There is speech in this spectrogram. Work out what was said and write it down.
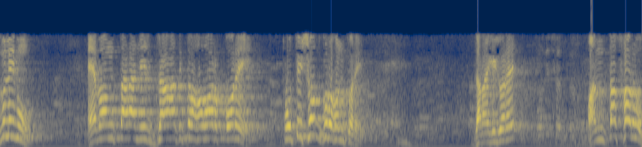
জুলিমু, এবং তারা নির্যাতিত হওয়ার পরে প্রতিশোধ গ্রহণ করে। যারা কি করে? অন্তাসরু।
